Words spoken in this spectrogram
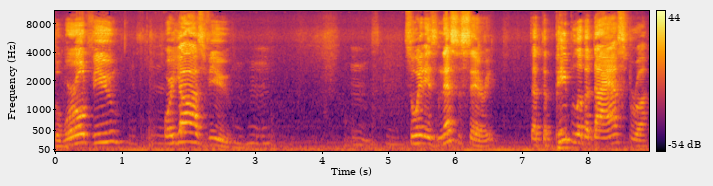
The world view or Yah's view. So it is necessary that the people of the diaspora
